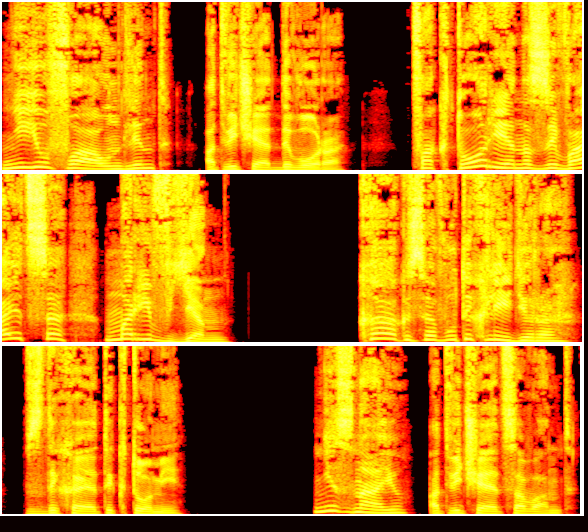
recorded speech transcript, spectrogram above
«Ньюфаундленд», — отвечает Девора. «Фактория называется Маривьен». «Как зовут их лидера?» — вздыхает Иктоми. «Не знаю», — отвечает Савант.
